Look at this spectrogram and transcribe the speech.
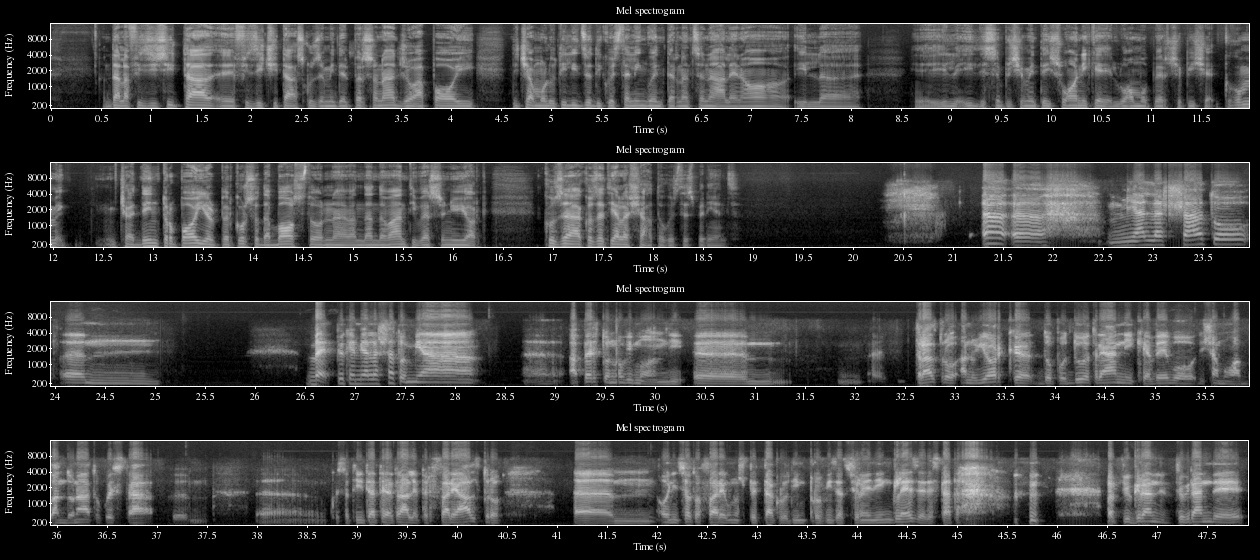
dalla fisicità, eh, fisicità scusami, del personaggio a poi diciamo, l'utilizzo di questa lingua internazionale, no? Il, il, il, semplicemente i suoni che l'uomo percepisce. Come, cioè dentro poi il percorso da Boston andando avanti verso New York, cosa, cosa ti ha lasciato questa esperienza? Uh, uh, mi ha lasciato, um, beh, più che mi ha lasciato, mi ha uh, aperto nuovi mondi. Ehm, tra l'altro a New York, dopo due o tre anni che avevo diciamo, abbandonato questa um, questa attività teatrale per fare altro, ehm, ho iniziato a fare uno spettacolo di improvvisazione in inglese ed è stata la più grande, più grande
